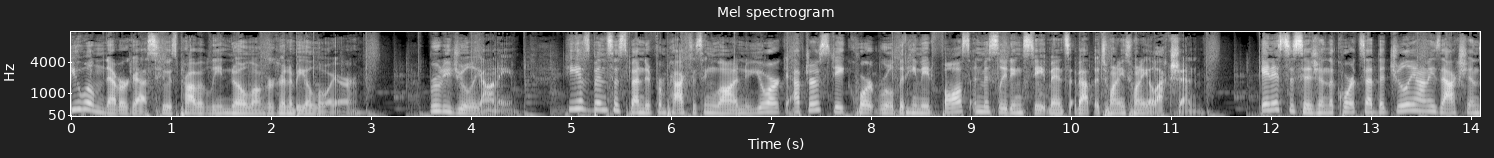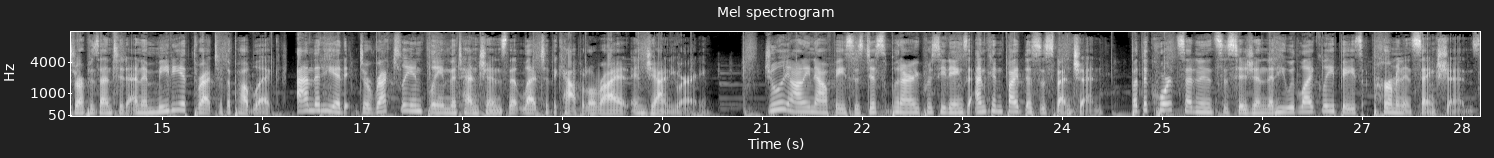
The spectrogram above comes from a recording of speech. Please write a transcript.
You will never guess who is probably no longer going to be a lawyer Rudy Giuliani. He has been suspended from practicing law in New York after a state court ruled that he made false and misleading statements about the 2020 election. In its decision, the court said that Giuliani's actions represented an immediate threat to the public and that he had directly inflamed the tensions that led to the Capitol riot in January. Giuliani now faces disciplinary proceedings and can fight the suspension, but the court said in its decision that he would likely face permanent sanctions,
